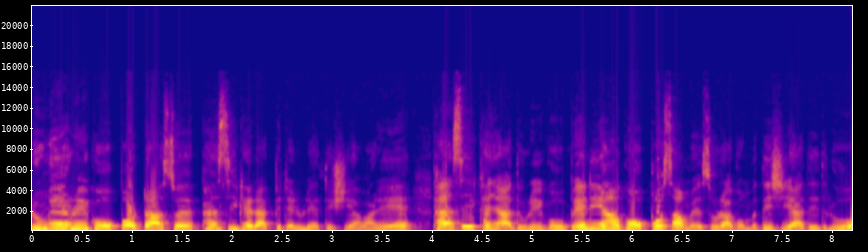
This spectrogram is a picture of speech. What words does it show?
လူငယ်တွေကိုပေါ်တာဆွဲဖမ်းဆီးခဲ့တာဖြစ်တယ်လို့လည်းသိရှိရပါတယ်။ဖမ်းဆီးခံရသူတွေကိုဘယ်နေရာကိုပို့ဆောင်မယ်ဆိုတာကိုမသိရှိရသေးသလို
